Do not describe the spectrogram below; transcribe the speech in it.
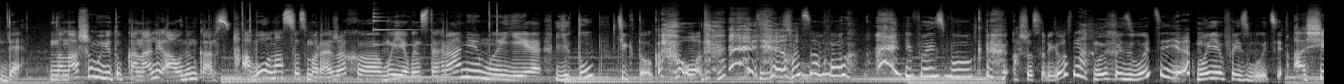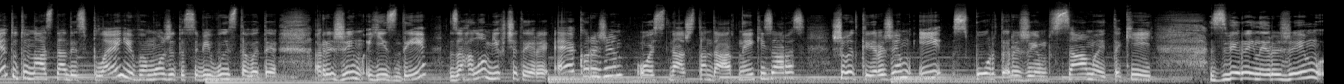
Де? На нашому ютуб каналі Auden Cars. Або у нас в соцмережах. Е, Ми є в інстаграмі, ми є Ютуб, Тікток. От я забула. І Фейсбук. А що серйозно? Ми в Фейсбуці є. Ми є в Фейсбуці. А ще тут у нас на дисплеї ви можете собі виставити режим їзди. Загалом їх чотири: екорежим, ось наш стандартний, який зараз, швидкий режим і спорт режим. Саме такий звіриний режим,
